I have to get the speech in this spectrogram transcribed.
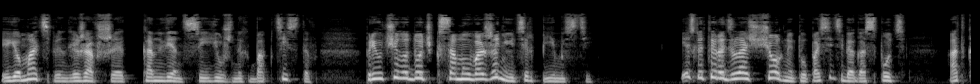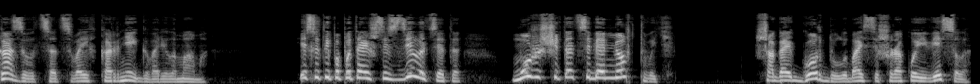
Ее мать, принадлежавшая к конвенции южных баптистов, приучила дочь к самоуважению и терпимости — «Если ты родилась черной, то упаси тебя Господь отказываться от своих корней», — говорила мама. «Если ты попытаешься сделать это, можешь считать себя мертвой. Шагай гордо, улыбайся широко и весело.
